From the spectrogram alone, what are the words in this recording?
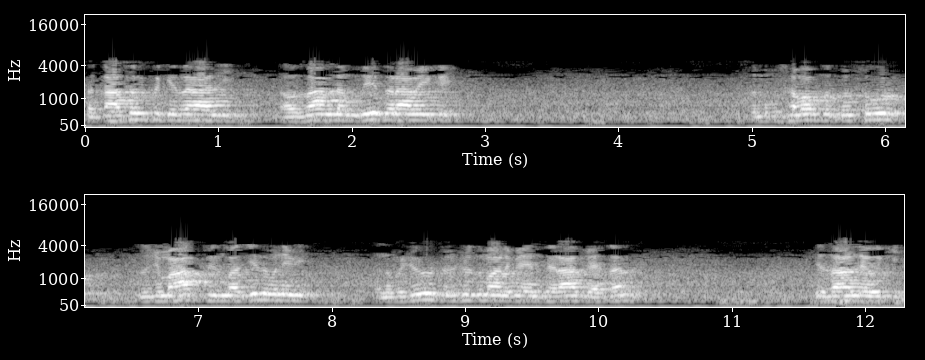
تقاصل پہ کدھر آجی اوزان لمدی تراوی گئی۔ سبب تو قصور جماعت فی المسجد بنی بھی انہوں فجور تشروط مانے بے انتراز بہتر جزان لے ہوئی۔ کی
